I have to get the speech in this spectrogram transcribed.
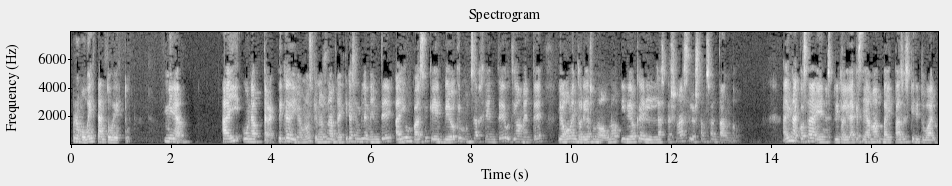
promovés tanto esto? Mira, hay una práctica, digamos, que no es una práctica, simplemente hay un paso que veo que mucha gente últimamente, yo hago mentorías uno a uno y veo que las personas se lo están saltando. Hay una cosa en espiritualidad que se llama bypass espiritual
